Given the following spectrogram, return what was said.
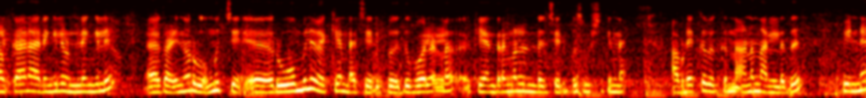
ആൾക്കാരാരെങ്കിലും ഉണ്ടെങ്കിൽ കഴിയുന്ന റൂം റൂമിൽ വെക്കേണ്ട ചെരുപ്പ്. ഇതുപോലെയുള്ള കേന്ദ്രങ്ങളുണ്ട് ചെരുപ്പ് സൂക്ഷിക്കുന്ന. അവിടെയൊക്കെ വെക്കുന്നതാണ് നല്ലത്. പിന്നെ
